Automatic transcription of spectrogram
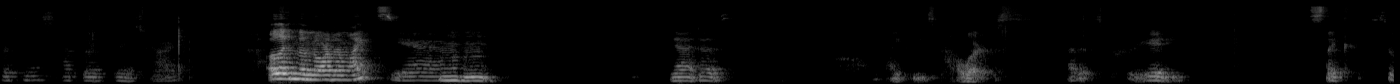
Christmas at the in the sky? Oh, like in the Northern Lights? Yeah. Mm-hmm. Yeah, it does. Oh, I like these colors. That is pretty. It's like so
